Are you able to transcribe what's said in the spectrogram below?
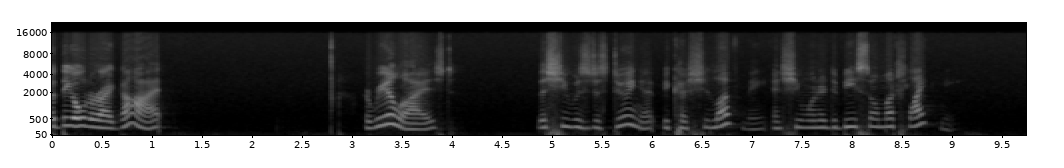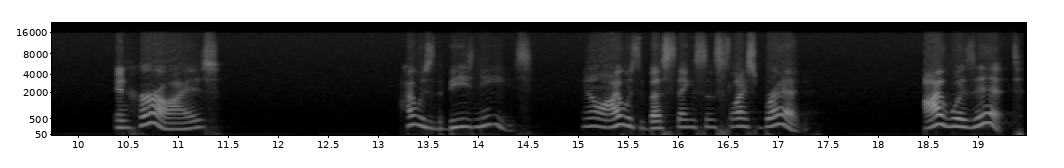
But the older I got, I realized that she was just doing it because she loved me and she wanted to be so much like me. In her eyes, I was the bee's knees. You know, I was the best thing since sliced bread. I was it.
